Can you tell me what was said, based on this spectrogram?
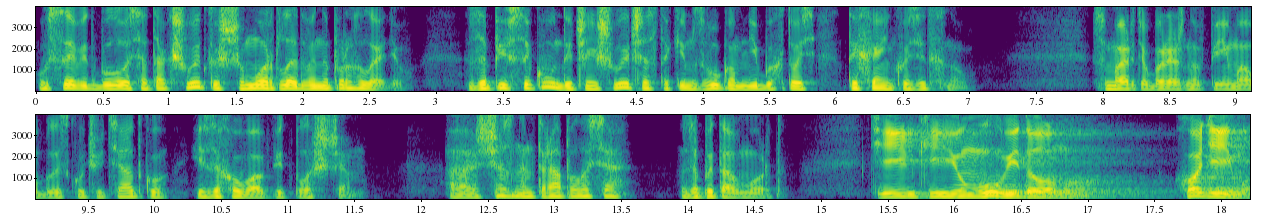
Усе відбулося так швидко, що Морт ледве не прогледів. За півсекунди чи й швидше з таким звуком, ніби хтось тихенько зітхнув. Смерть обережно впіймав блискучу цятку і заховав під плащем. А що з ним трапилося? запитав Морт. Тільки йому відомо. Ходімо.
